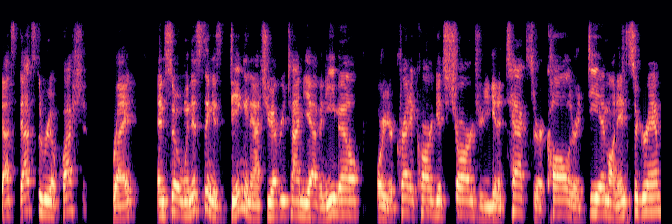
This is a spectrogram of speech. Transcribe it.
That's that's the real question, right? And so when this thing is dinging at you every time you have an email or your credit card gets charged or you get a text or a call or a DM on Instagram,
